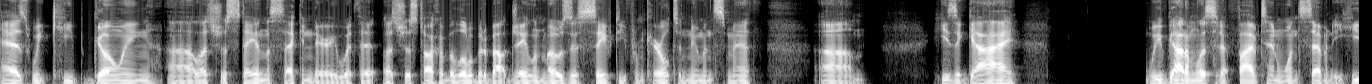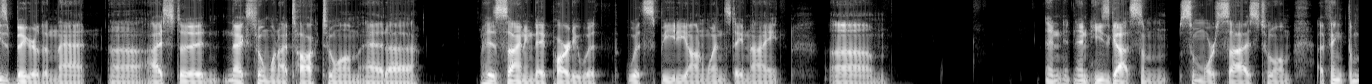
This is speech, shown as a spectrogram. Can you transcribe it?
as we keep going, uh, let's just stay in the secondary with it. Let's just talk a little bit about Jalen Moses, safety from Carrollton Newman Smith. Um, he's a guy, we've got him listed at 5'10, 170. He's bigger than that. Uh, I stood next to him when I talked to him at uh, his signing day party with, with Speedy on Wednesday night. Um, and and he's got some some more size to him. I think the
